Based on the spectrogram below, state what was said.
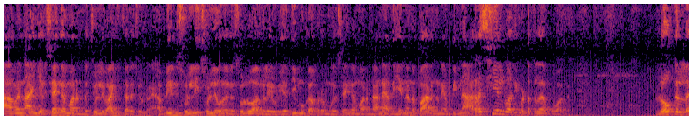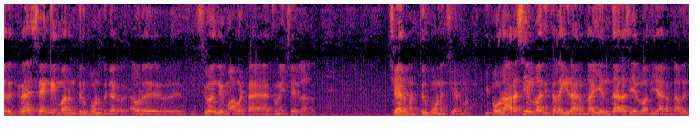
பண்றது அவன் அங்க சேங்கமாறன் சொல்லி வாங்கி தர சொல்றேன். அப்படின்னு சொல்லி சொல்லி அவங்க சொல்லுவாங்களே உடைய திமுக பிரமுக சேங்கமாறன் அது என்னென்னு பாருங்கண்ணே அப்படின்னா அரசியல்வாதி மட்டத்துல தான் போவாங்க. லோக்கல்ல இருக்கிற சேங்கைமாறன் திருப்போணத்துக்காரர் அவர் சிவகங்கை மாவட்ட துணை செயலாளர். Chairman Thirupponam chairman. இப்போ ஒரு அரசியல்வாதி தலையீடா இருந்தால் எந்த அரசியல்வாதியா இருந்தாலும்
